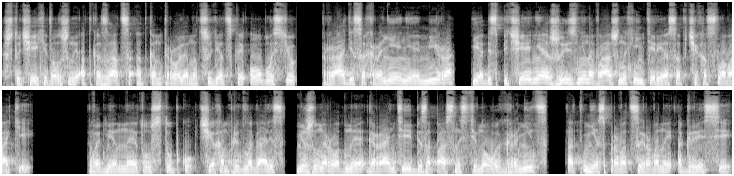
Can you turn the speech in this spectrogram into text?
что чехи должны отказаться от контроля над Судетской областью ради сохранения мира и обеспечения жизненно важных интересов Чехословакии. В обмен на эту уступку чехам предлагались международные гарантии безопасности новых границ от неспровоцированной агрессии.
